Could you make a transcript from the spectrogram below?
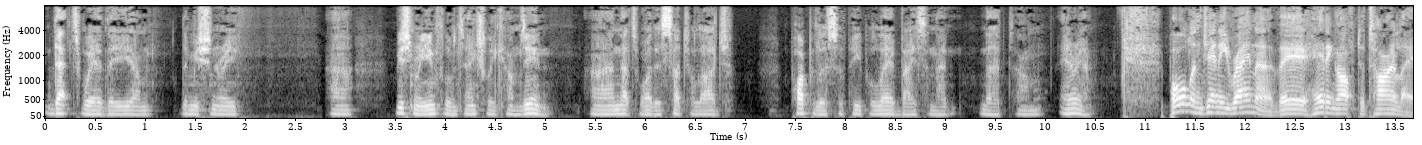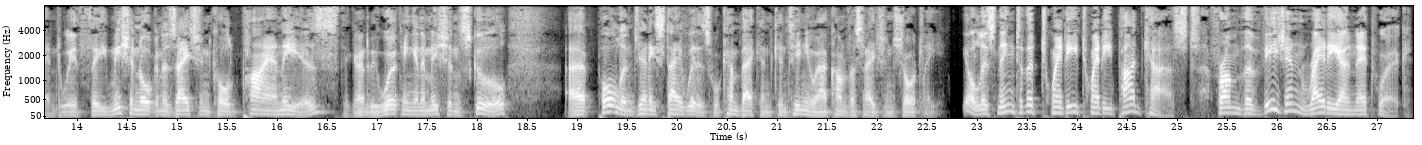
that's where the um, the missionary uh, missionary influence actually comes in, uh, and that's why there's such a large populace of people there based in that that um, area. Paul and Jenny Rayner, they're heading off to Thailand with the mission organisation called Pioneers. They're going to be working in a mission school uh, Paul and Jenny, stay with us. We'll come back and continue our conversation shortly. You're listening to the 2020 podcast from the Vision Radio Network.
